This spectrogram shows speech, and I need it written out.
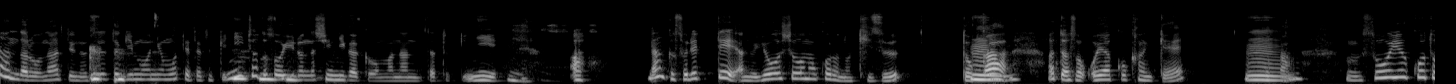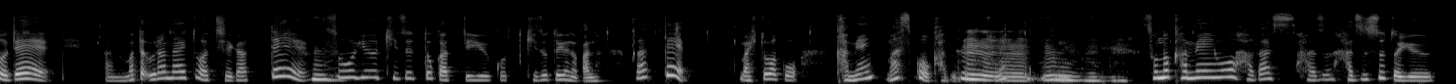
なんだろうなっていうのをずっと疑問に思ってた時にちょっとそういういろんな心理学を学んだ時にうん。あなんかそれってあの幼少の頃の傷ととか、あとはそう親子関係、うんうん、そういうことであのまた占いとは違って、うん。そういう傷とかっていうこ傷というのかな？があって、まあ、人はこう仮面マスクをかぶるうんですね、うん。うん。その仮面を剥がす外外すという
